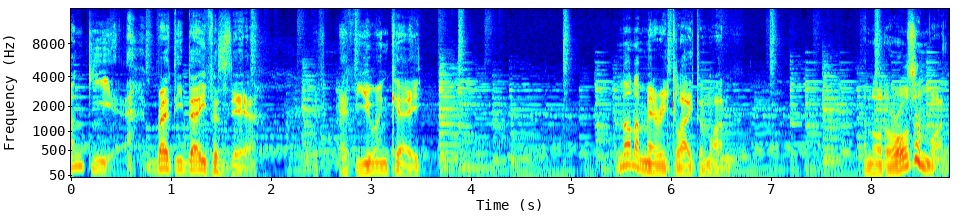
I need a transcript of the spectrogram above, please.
Funk, yeah. Betty Davis there. F U N K. Not a Merry Clayton one. Another awesome one.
